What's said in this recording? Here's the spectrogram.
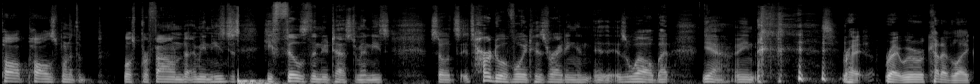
Paul Paul's one of the most profound. I mean, he's just he fills the New Testament. He's so it's it's hard to avoid his writing in, as well. But yeah, I mean, Right, right. We were kind of like,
